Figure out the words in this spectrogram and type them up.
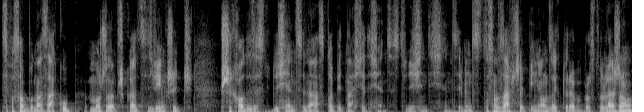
sposobu na zakup. Może na przykład zwiększyć przychody ze 100 tysięcy na 115 tysięcy, 110 tysięcy. Więc to są zawsze pieniądze, które po prostu leżą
